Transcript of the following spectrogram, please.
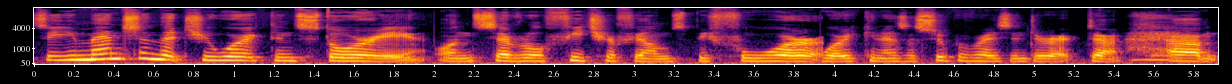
So you mentioned that you worked in story on several feature films before working as a supervising director. Um,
